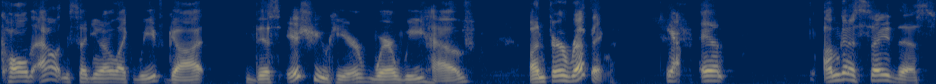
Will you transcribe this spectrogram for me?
called out and said, you know, like we've got this issue here where we have unfair refing. Yeah. And I'm going to say this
